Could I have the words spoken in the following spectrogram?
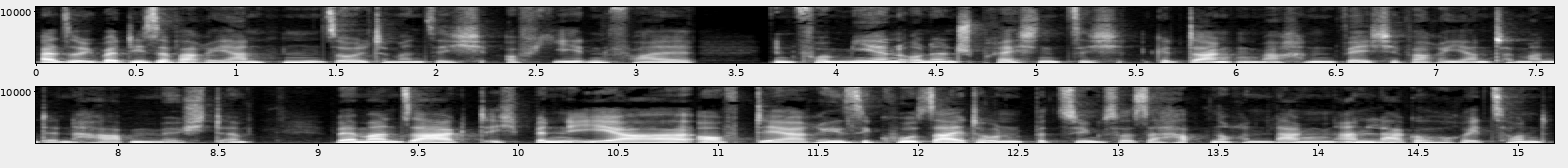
Also über diese Varianten sollte man sich auf jeden Fall informieren und entsprechend sich Gedanken machen, welche Variante man denn haben möchte. Wenn man sagt, ich bin eher auf der Risikoseite und beziehungsweise habe noch einen langen Anlagehorizont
